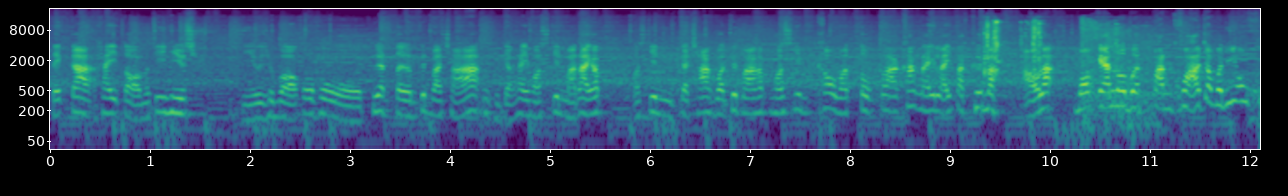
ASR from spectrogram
เต็กก้าให้ต่อมาที่ฮิว ชฮิวชบอกโอ้โห เพื่อนเติมขึ้นมาช้ายังให้ฮอสกินมาได้ครับฮอสกินกระชากบอลขึ้นมาครับฮอสกินเข้ามาตกกลางข้างในไหลตัดขึ้นมา เอาละมอร์แกนโรเบิร์ตปั่นขวาจังหวะนี้โอ้โห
